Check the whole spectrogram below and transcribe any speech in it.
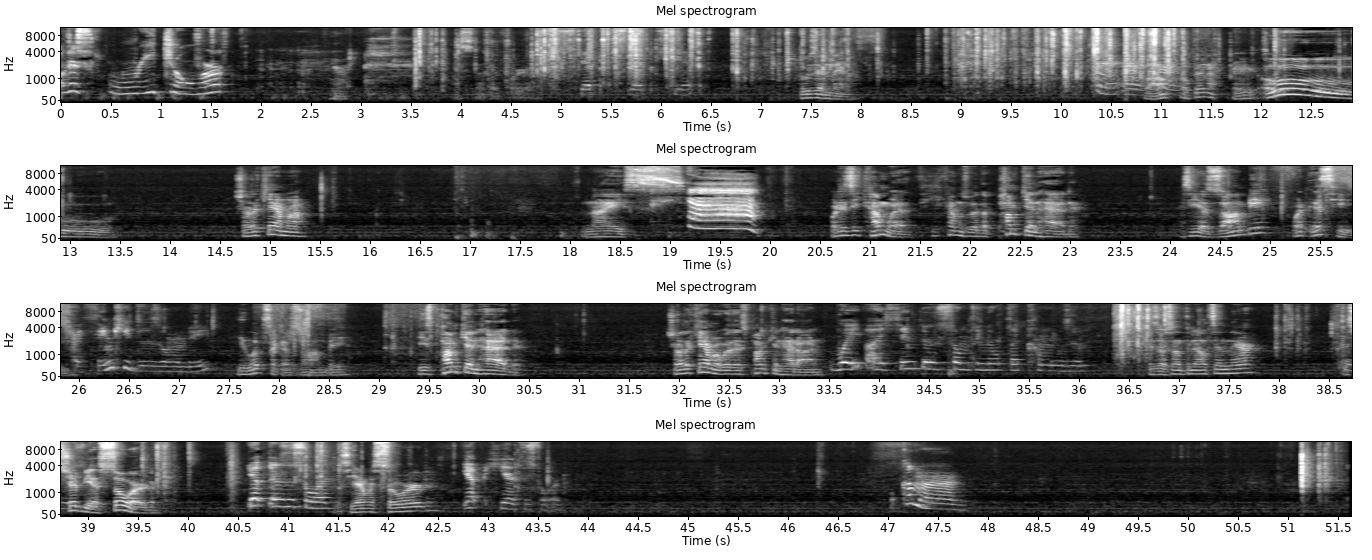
I'll just reach over. Here. I'll snip it for you. Snip, snip, snip. Who's in there? Well, open it. There. Ooh! Show the camera. Nice. Ah! What does he come with? He comes with a pumpkin head. Is he a zombie? What is he? I think he's a zombie. He looks like a zombie. He's pumpkin head. Show the camera with his pumpkin head on. Wait, I think there's something else that comes with him. Is there something else in there? It should be a sword. Yep, there's a sword. Does he have a sword? Yep, he has a sword. Oh, come on.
